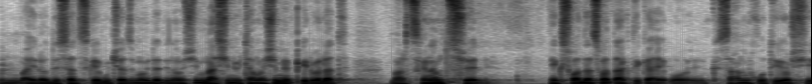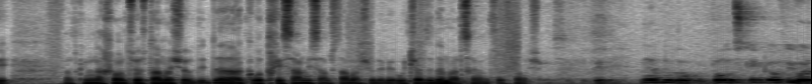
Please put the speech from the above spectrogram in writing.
აი როდესაც გეგუჩაძე მოვიდა დინამოში მაშინ ვითამაშე მე პირველად მარცხენა მცველი. ეგ სხვადასხვა ტაქტიკა იყო იქ 3-5-2-ში თქვენ ნახევარმცველს თამაშობდი და აქ 4-3-3-ს თამაშობდი გეგუჩაძე და მარცხენა მცველს თამაშობდი. მე ნუ ბოლოსკენ გავდივარ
